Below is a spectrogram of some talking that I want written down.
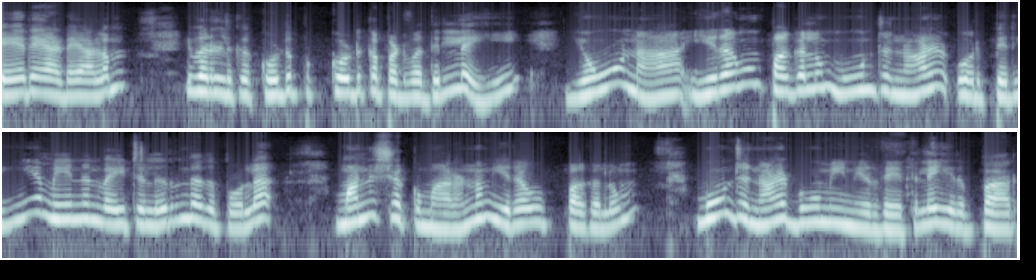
வேறே அடையாளம் இவர்களுக்கு கொடுப்பு கொடுக்கப்படுவதில்லை. யோனா இரவும் பகலும் மூன்று நாள் ஒரு பெரிய மீனின் வயிற்றிலிருந்து இருந்தது போல மனுஷகுமாரனும் இரவு பகலும் மூன்று நாள் பூமியின் இருதயத்திலே இருப்பார்.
